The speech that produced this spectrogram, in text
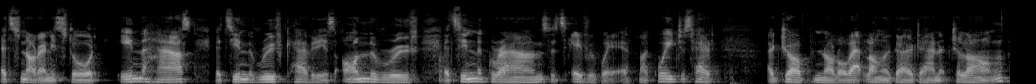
it's not only stored in the house, it's in the roof cavity, it's on the roof, it's in the grounds, it's everywhere. Like we just had a job not all that long ago down at Geelong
